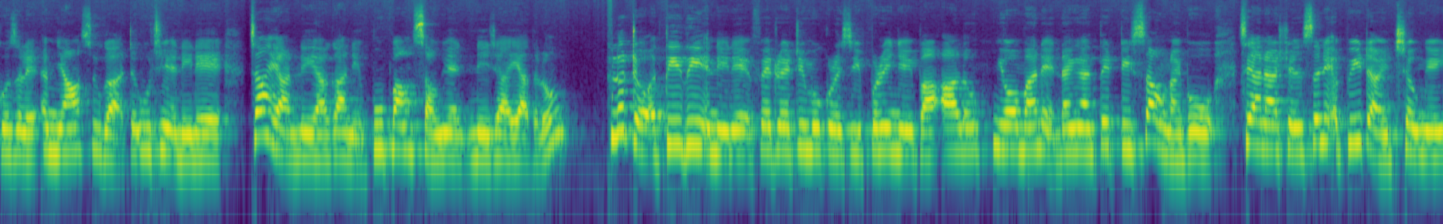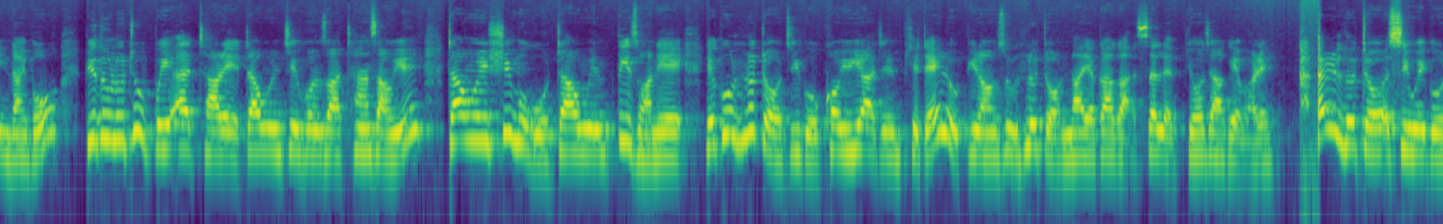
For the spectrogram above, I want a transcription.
ကိုယ်စားလှယ်အများစုကတဦးချင်းအနေနဲ့ကြာရနေရာကနေပူးပေါင်းဆောင်ရွက်နေကြရသလို လွတ်တော်အသီးသီးအနေနဲ့ Federal Democracy ပြည်ငိမ်ပါအားလုံးမျှော်မှန်းတဲ့နိုင်ငံသစ်တည်ဆောက်နိုင်ဖို့ဆီယနာရှင်စနစ်အပြီးတိုင်ချုပ်ငိမ့်နိုင်ဖို့ပြည်သူလူထုပေးအပ်ထားတဲ့တာဝန်ကျေပွန်စွာထမ်းဆောင်ရင်တာဝန်ရှိမှုကိုတာဝန်သိစွာနဲ့ယခုလွတ်တော်ကြီးကိုခေါ်ယူရခြင်းဖြစ်တယ်လို့ပြည်ထောင်စုလွတ်တော်နာယကကဆက်လက်ပြောကြားခဲ့ပါတယ်။ အဲ့ဒီလွတ်တော်အစည်းအဝေးကို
